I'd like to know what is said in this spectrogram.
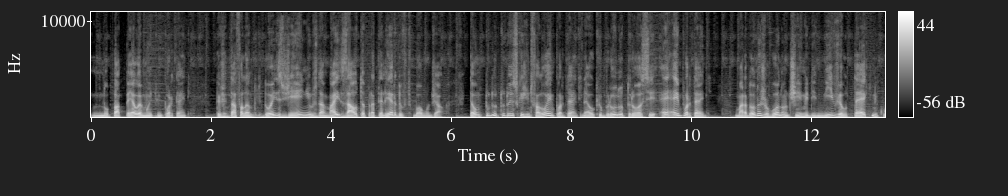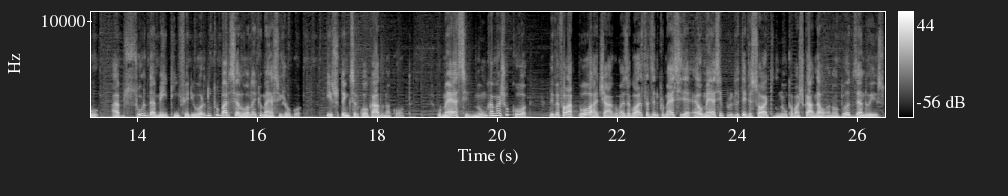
no papel é muito importante. Porque a gente está falando de dois gênios da mais alta prateleira do futebol mundial. Então, tudo, tudo isso que a gente falou é importante, né? O que o Bruno trouxe é, é importante. O Maradona jogou num time de nível técnico absurdamente inferior do que o Barcelona que o Messi jogou. Isso tem que ser colocado na conta. O Messi nunca machucou. Deve falar, porra, Thiago, mas agora você tá dizendo que o Messi é o Messi porque ele teve sorte de nunca machucar. Não, eu não tô dizendo isso.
